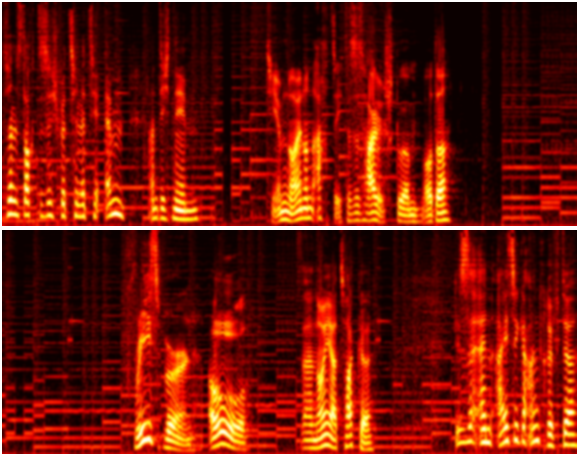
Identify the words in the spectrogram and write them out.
du sollst doch diese spezielle TM an dich nehmen. TM 89, das ist Hagelsturm, oder? Freezeburn. Oh, das ist eine neue Attacke. Dies ist ein eisiger Angriff, der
